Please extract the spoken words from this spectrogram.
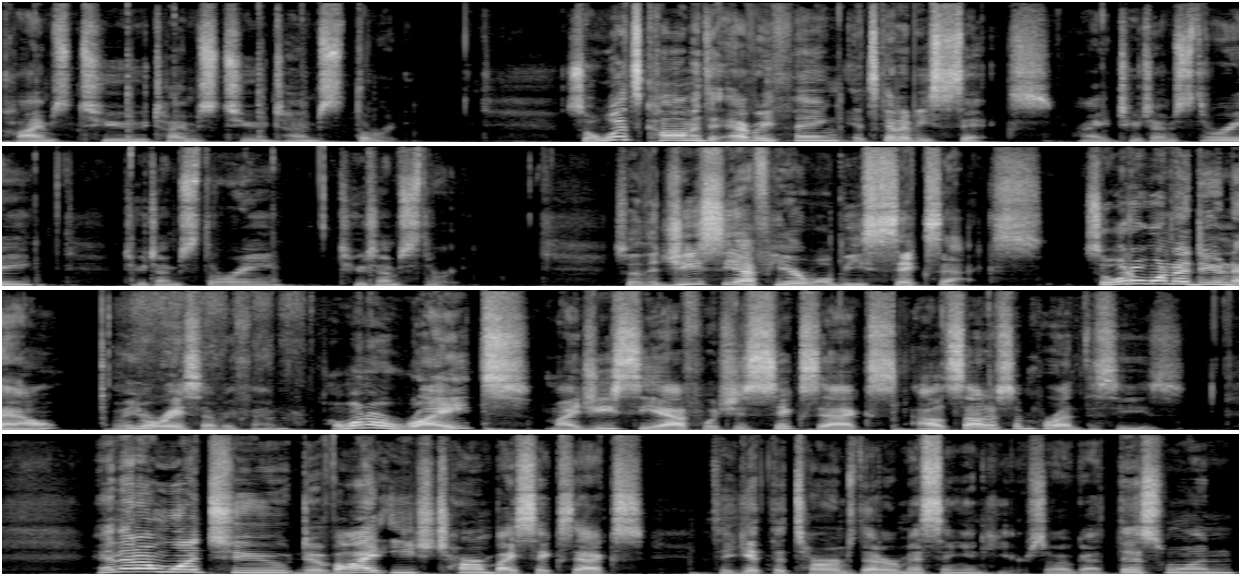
times 2 times 2 times 3. So what's common to everything? It's going to be 6, right? 2 times 3, 2 times 3, 2 times 3. So the GCF here will be 6x. So what I want to do now, let me erase everything. I want to write my GCF, which is 6x, outside of some parentheses. And then I want to divide each term by 6x to get the terms that are missing in here. So I've got this one,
